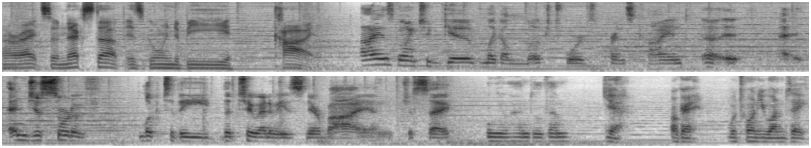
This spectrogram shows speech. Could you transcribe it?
All right, so next up is going to be Kai. Kai is going to give like a look towards Prince Kind, uh, it, and just sort of look to the the two enemies nearby and just say, "Can you handle them?" Yeah. Okay. Which one do you want to take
